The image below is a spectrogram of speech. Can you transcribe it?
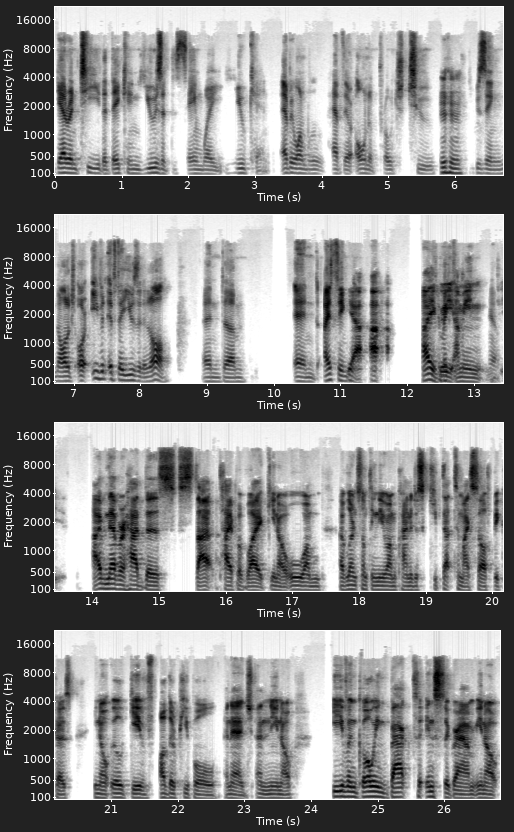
guarantee that they can use it the same way you can everyone will have their own approach to Mhm. using knowledge or even if they use it at all and um and i think Yeah, I, I agree. I mean, yeah. I've never had this type of like, you know, oh, I'm I've learned something new. I'm kind of just keep that to myself because you know it'll give other people an edge. And you know, even going back to Instagram, you know,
